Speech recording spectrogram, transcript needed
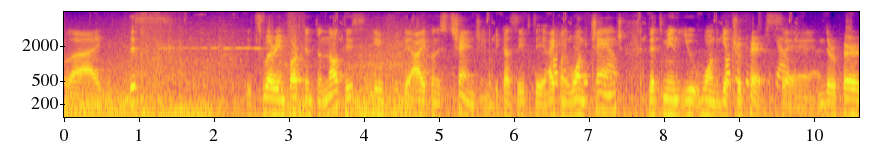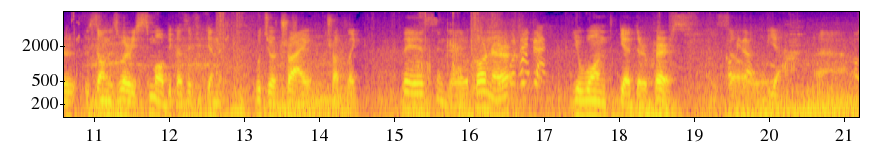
like this it's very important to notice if the icon is changing because if the icon won't change that means you won't get repairs uh, and the repair zone is very small because if you can put your try truck like this in the corner you won't get the repairs. So yeah uh,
